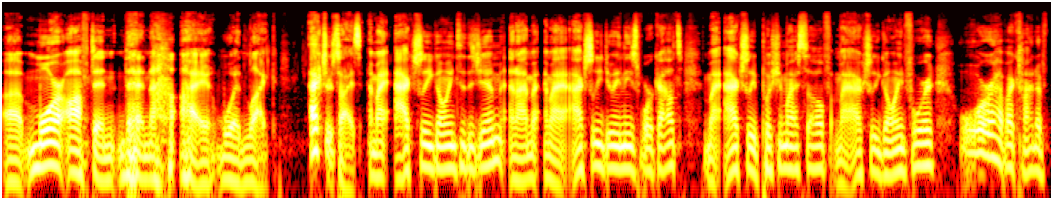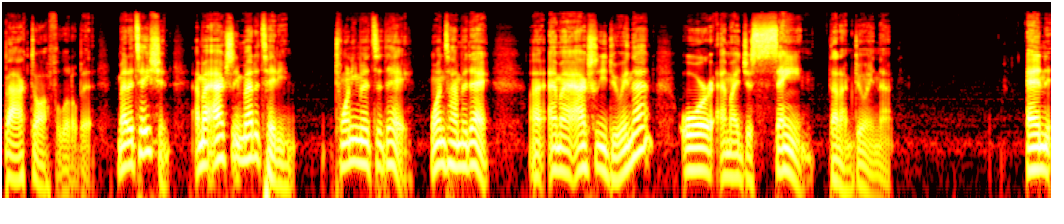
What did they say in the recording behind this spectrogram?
uh, more often than I would like. Exercise. Am I actually going to the gym? And I'm, am I actually doing these workouts? Am I actually pushing myself? Am I actually going for it? Or have I kind of backed off a little bit? Meditation. Am I actually meditating 20 minutes a day, one time a day? Uh, am I actually doing that? Or am I just saying that I'm doing that? And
